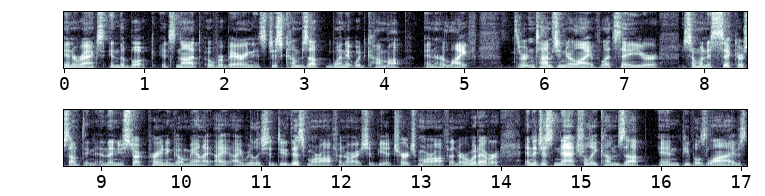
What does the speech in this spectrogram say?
interacts in the book. It's not overbearing. It just comes up when it would come up in her life. Certain times in your life, let's say you're someone is sick or something, and then you start praying and go, Man, I, I, I really should do this more often, or I should be at church more often, or whatever. And it just naturally comes up in people's lives,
